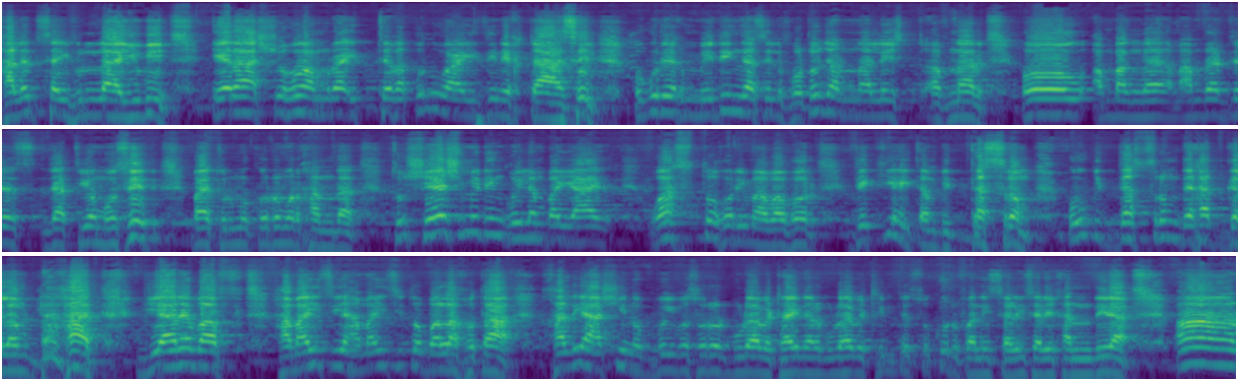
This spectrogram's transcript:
খালেদ সাইফুল্লাহ ইউবি, এরা সহ আমরা ইত্তেফাকুল ওয়াইজিন একটা আছিল। ওগুলো এক মিটিং আছিল, ফটো জার্নালিস্ট আপনার, ও বাংলা, আমরা যে জাতীয় মসজিদ বায়তুল মুকরমর খানদার তো শেষ মিটিং কইলাম, ভাই, আয়, ওয়াস্ত করি মা বাবর দেখি আইতাম বৃদ্ধাশ্রম। ও বৃদ্ধাশ্রম দেখাত গেলাম ঢাকাত গিয়ারে বাপ, হামাইছি হামাইছি তো বলা হতা খালি আশি নব্বই বছরের বুড়া বেঠাইন আর বুড়া বেঠিনতে চকুর ফানি সারি সারি খান্দিরা আর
